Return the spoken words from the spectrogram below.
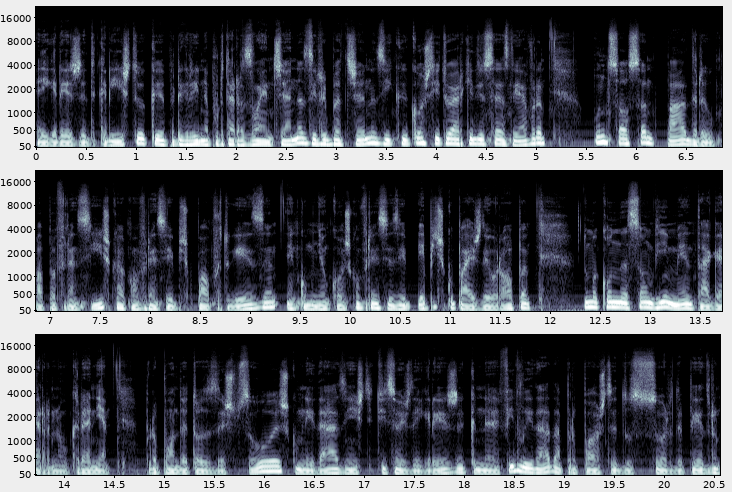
A Igreja de Cristo, que peregrina por terras alentejanas e ribatejanas e que constitui a Arquidiocese de Évora, onde só o Santo Padre, o Papa Francisco, a Conferência Episcopal Portuguesa, em comunhão com as conferências episcopais da Europa, numa condenação veemente à guerra na Ucrânia, propondo a todas as pessoas, comunidades e instituições da Igreja que, na fidelidade à proposta do sucessor de Pedro,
